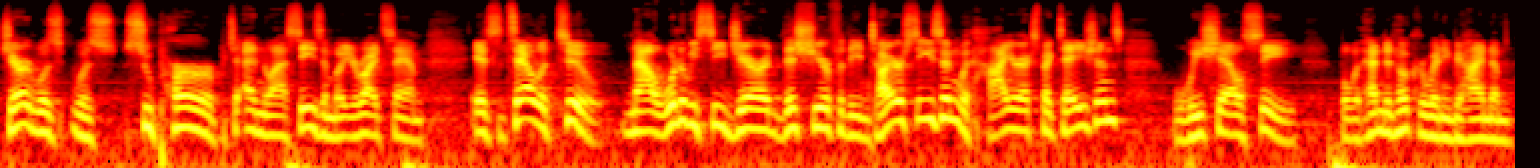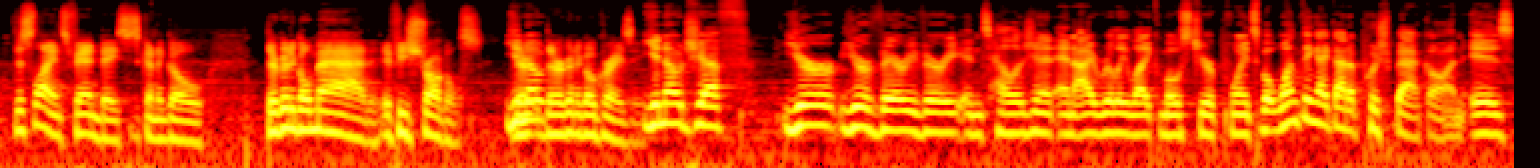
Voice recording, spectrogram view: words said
Jared was was superb to end last season. But you're right, Sam. It's a tale of two. Now, what do we see Jared this year for the entire season with higher expectations? We shall see. But with Hendon Hooker waiting behind him, this Lions fan base is going to go. They're going to go mad if he struggles. You they're, know- they're going to go crazy. You know, Jeff, you're you're very very intelligent and I really like most of your points, but one thing I got to push back on is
